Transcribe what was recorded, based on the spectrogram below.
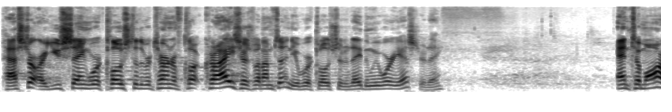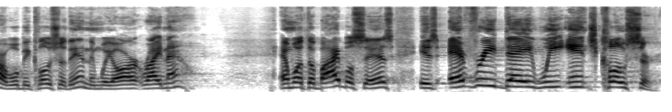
Pastor, are you saying we're close to the return of Christ? Here's what I'm telling you we're closer today than we were yesterday. And tomorrow we'll be closer then than we are right now. And what the Bible says is every day we inch closer.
